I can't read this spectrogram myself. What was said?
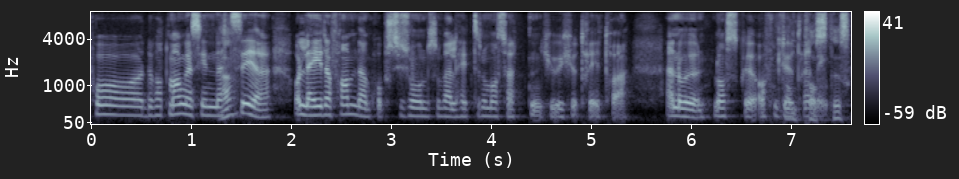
på departementet sin nettside og lete fram den proposisjonen som vel heter nummer 17 2023, tror jeg. NOU-en. Norsk offentlig utredning.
